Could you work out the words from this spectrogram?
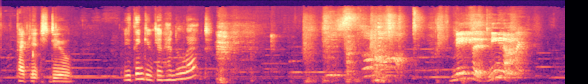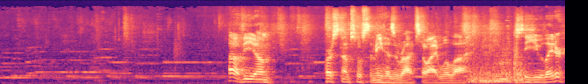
Package deal. You think you can handle that? Nathan, Nina. Oh, the um, person I'm supposed to meet has arrived, so I will uh, see you later.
